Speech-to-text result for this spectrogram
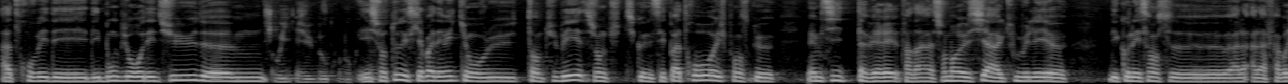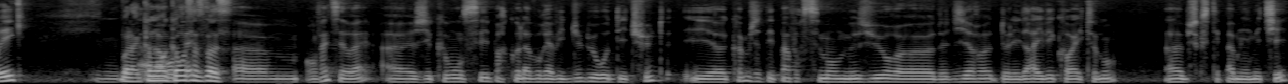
à trouver des, des bons bureaux d'études euh, Oui, j'ai eu beaucoup, beaucoup. Et surtout, est-ce qu'il n'y a pas des mecs qui ont voulu t'entuber, sachant que tu t'y connaissais pas trop Et je pense que même si tu as sûrement réussi à accumuler euh, des connaissances euh, à, la, à la fabrique, voilà, comment, fait, ça se passe? Euh, en fait, c'est vrai. J'ai commencé par collaborer avec deux bureaux d'études et comme j'étais pas forcément en mesure de dire de les driver correctement, puisque c'était pas mon métier,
